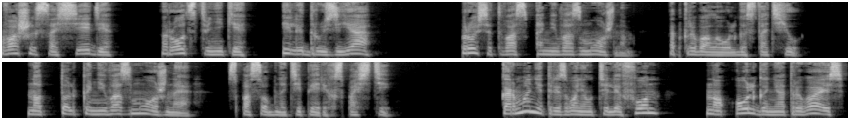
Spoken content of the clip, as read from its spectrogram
ваши соседи, родственники или друзья просят вас о невозможном, открывала Ольга статью. Но только невозможное способно теперь их спасти. В кармане трезвонил телефон, но Ольга, не отрываясь,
